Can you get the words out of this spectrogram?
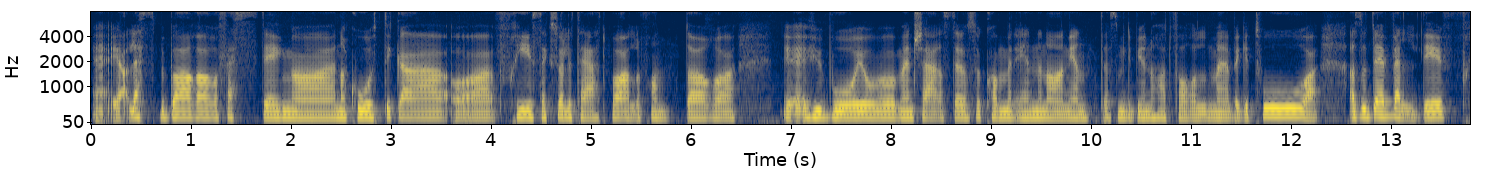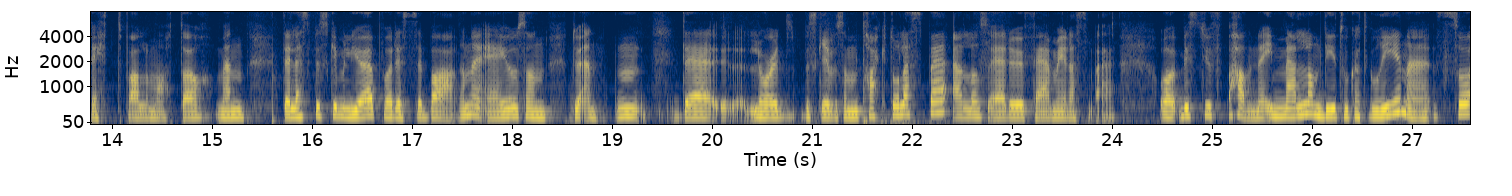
ja, lesbebarer og festing og narkotika og fri seksualitet på alle fronter. og Eh, hun bor jo med en kjæreste, og så kommer det inn en annen jente som de begynner å ha et forhold med begge to. Og, altså det er veldig fritt på alle måter. Men det lesbiske miljøet på disse barene er jo sånn Du er enten det Lord beskriver som traktorlesbe, eller så er du femilesbe. Og hvis du havner imellom de to kategoriene, så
